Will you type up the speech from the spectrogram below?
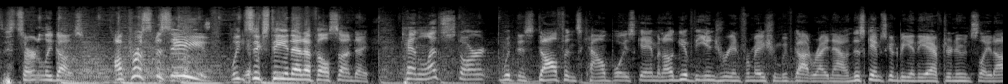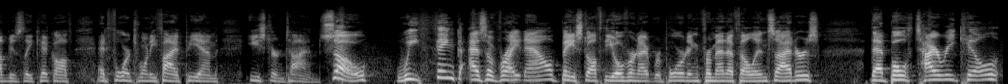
It certainly does. On Christmas Eve, Week 16 NFL Sunday. Ken, let's start with this Dolphins Cowboys game, and I'll give the injury information we've got right now. And this game's going to be in the afternoon slate, obviously, kickoff at 4:25 p.m. Eastern Time. So we think, as of right now, based off the overnight reporting from NFL insiders, that both Tyreek Hill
